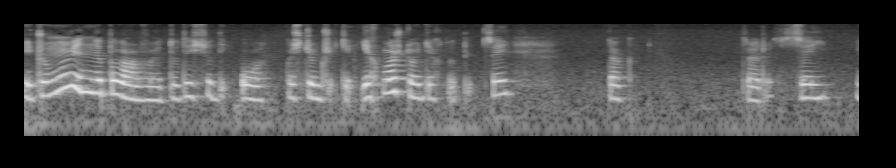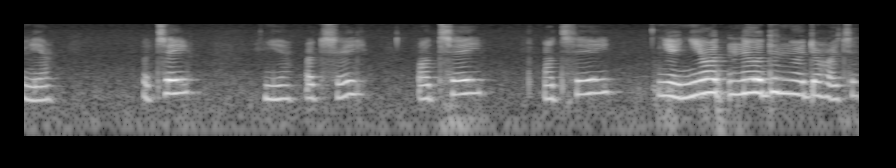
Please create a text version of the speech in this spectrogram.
І чому він не плаває туди-сюди? О, костюмчики. Їх можна одягнути. Цей. Так. Зараз цей. Ні. Оцей. Ні. Оцей. Оцей. Оцей. Ні, ні, не один не одягається.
